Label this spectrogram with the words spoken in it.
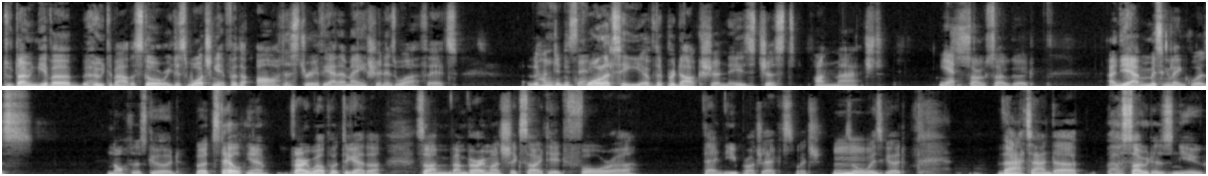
don't give a hoot about the story, just watching it for the artistry of the animation is worth it. The, the 100%. the quality of the production is just unmatched. Yeah. So so good. And yeah, Missing Link was not as good, but still, you know, very well put together. So I'm I'm very much excited for uh, their new projects, which is Mm. always good. That and uh, Hosoda's new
